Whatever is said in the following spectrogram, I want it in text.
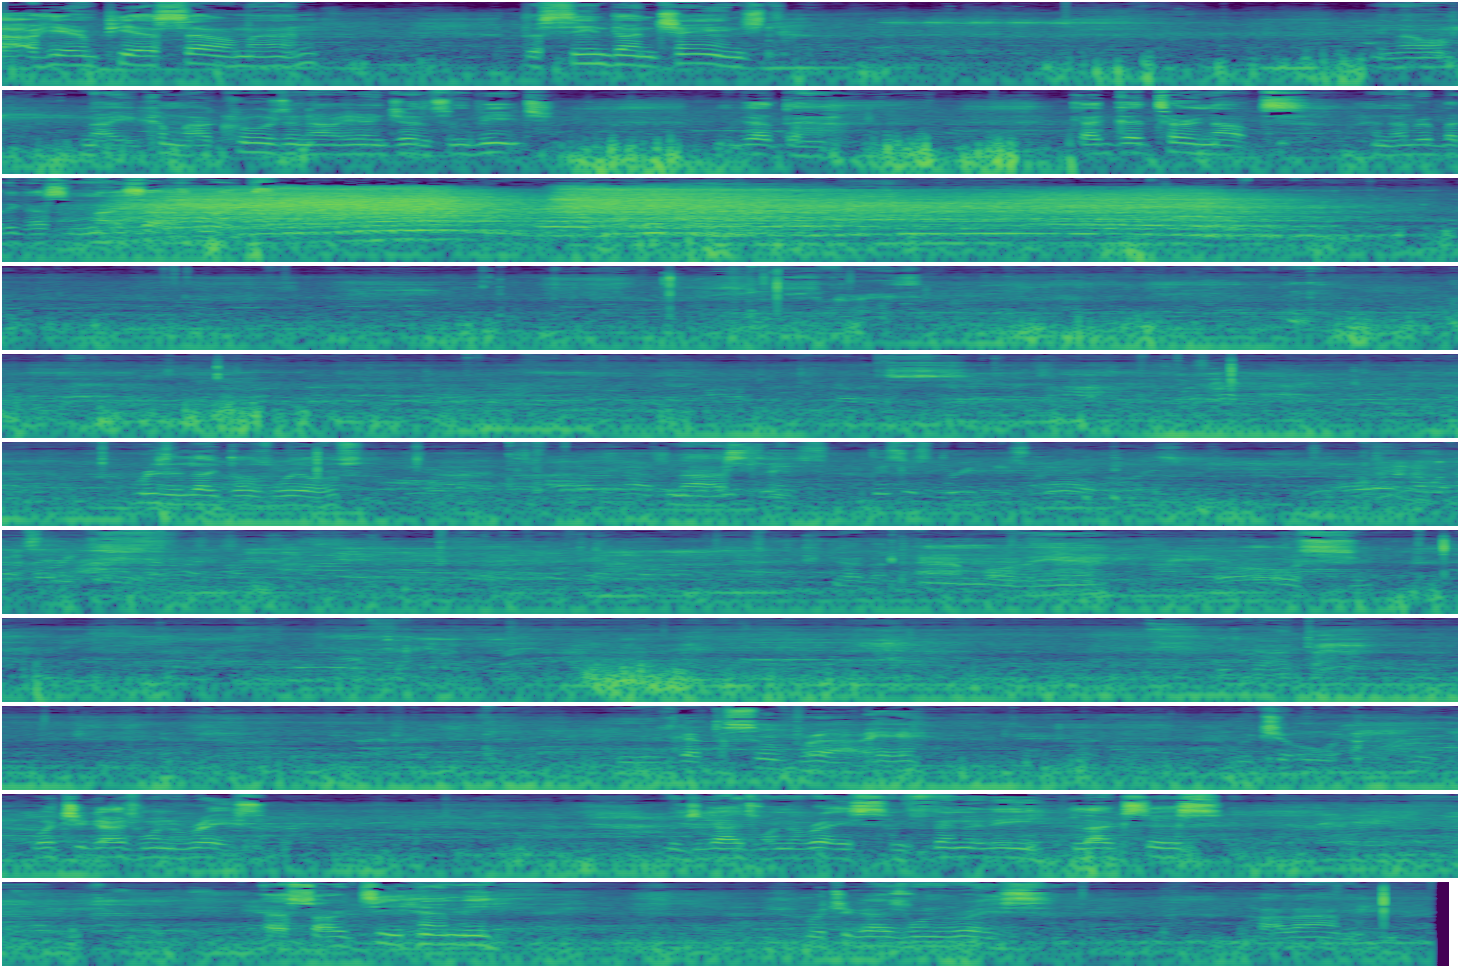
Out here in PSL, man. The scene done changed. You know, now you come out cruising out here in Jensen Beach. You got the got good turnouts and everybody got some nice ass really like those wheels. Nasty. This is three piece world. I want to know what kind of strength Got the arm over here. Oh shit. He's got the he's got the super out here. What you, what you guys want to race? What you guys want to race? Infiniti, Lexus, SRT Hemi. What you guys want to race? Holla.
